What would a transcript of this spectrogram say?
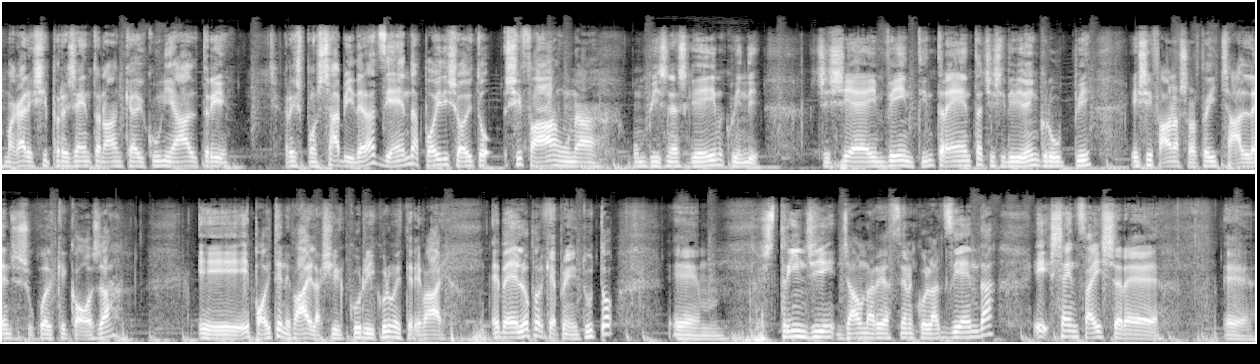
magari si presentano anche alcuni altri responsabili dell'azienda, poi di solito si fa una, un business game, quindi ci si è in 20, in 30, ci si divide in gruppi e si fa una sorta di challenge su qualche cosa e, e poi te ne vai, lasci il curriculum e te ne vai. È bello perché prima di tutto ehm, stringi già una reazione con l'azienda e senza essere eh,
